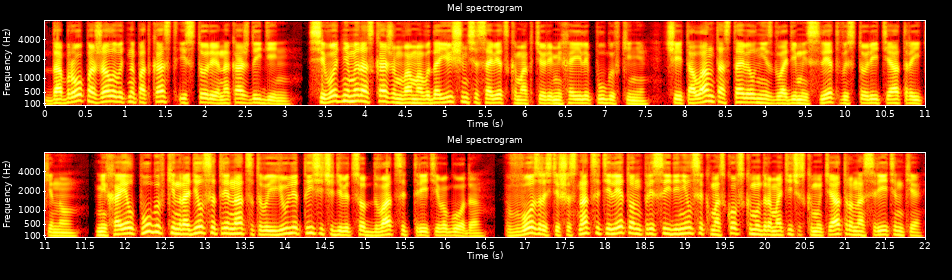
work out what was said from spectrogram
Добро пожаловать на подкаст «История на каждый день». Сегодня мы расскажем вам о выдающемся советском актере Михаиле Пуговкине, чей талант оставил неизгладимый след в истории театра и кино. Михаил Пуговкин родился 13 июля 1923 года. В возрасте 16 лет он присоединился к Московскому драматическому театру на Сретенке,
